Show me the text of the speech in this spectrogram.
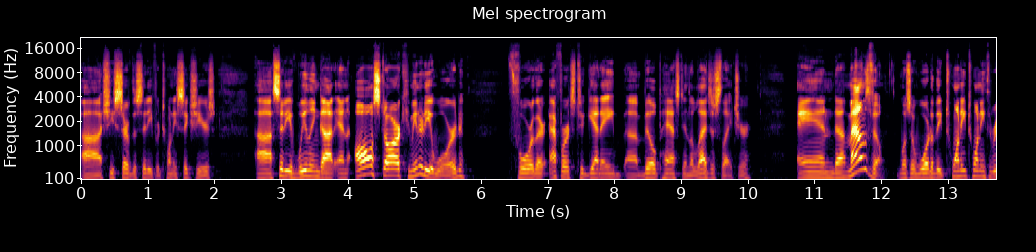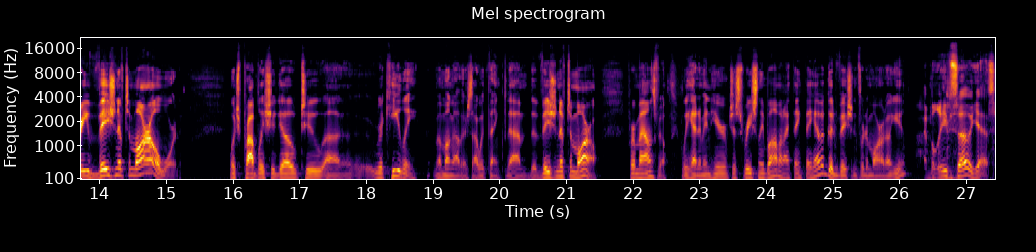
Uh, she served the city for 26 years. Uh, city of Wheeling got an All Star Community Award for their efforts to get a uh, bill passed in the legislature. And uh, Moundsville was awarded the 2023 Vision of Tomorrow Award, which probably should go to uh, Rick Healy, among others, I would think. Um, the Vision of Tomorrow for Moundsville. We had him in here just recently, Bob, and I think they have a good vision for tomorrow, don't you? I believe so. Yes.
